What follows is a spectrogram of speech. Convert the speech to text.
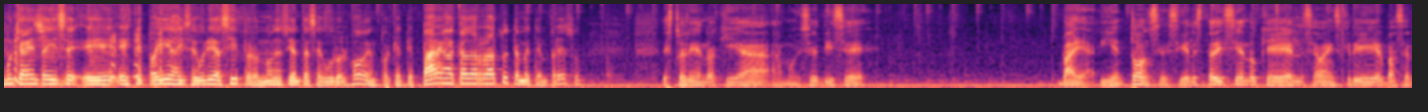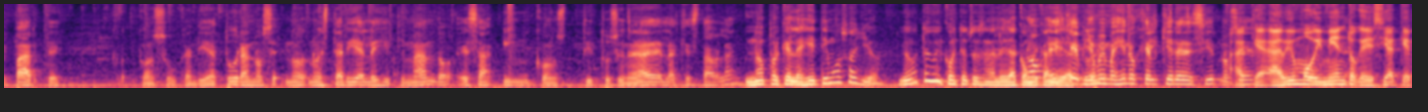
Mucha gente dice, eh, este país hay seguridad, sí, pero no se siente seguro el joven, porque te paran a cada rato y te meten preso. Estoy leyendo aquí a, a Moisés, dice, Vaya, y entonces, si él está diciendo que él se va a inscribir, va a ser parte con su candidatura, ¿no, se, no, no estaría legitimando esa inconstitucionalidad de la que está hablando? No, porque legítimo soy yo. Yo no tengo inconstitucionalidad como candidato. Es que yo me imagino que él quiere decir, no sé. Que había un movimiento que decía que,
